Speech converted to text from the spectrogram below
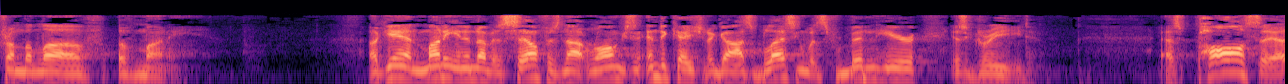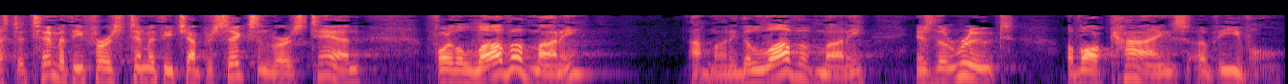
from the love of money. Again, money in and of itself is not wrong. It's an indication of God's blessing. What's forbidden here is greed. As Paul says to Timothy, 1 Timothy chapter 6 and verse 10, for the love of money, not money, the love of money is the root of all kinds of evil.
